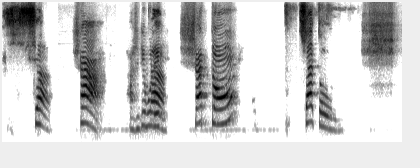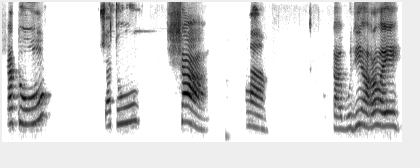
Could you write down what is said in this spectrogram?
شا شع عشان كده بقول شا. إيه شاتون شاتون شاتو شاتو شع آ طيب ودي هقراها إيه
